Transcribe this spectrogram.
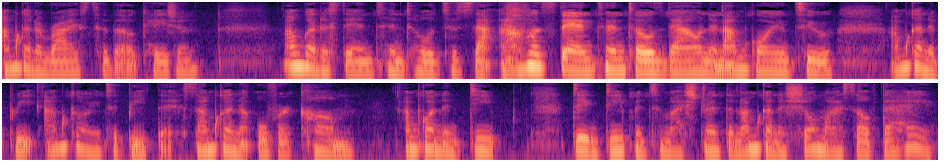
I'm gonna rise to the occasion. I'm gonna stand ten toes down. I'm gonna stand ten toes down, and I'm going to, I'm gonna beat. I'm going to beat this. I'm gonna overcome. I'm gonna deep, dig deep into my strength, and I'm gonna show myself that hey,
